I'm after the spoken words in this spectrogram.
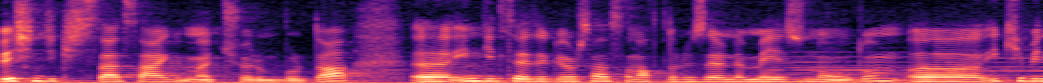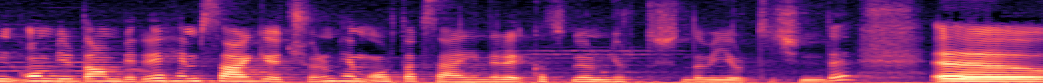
5. kişisel sergimi açıyorum burada. Ee, İngiltere'de görsel sanatlar üzerine mezun oldum. Ee, 2011'den beri hem sergi açıyorum hem ortak sergilere katılıyorum yurt dışında ve yurt içinde. Ee,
